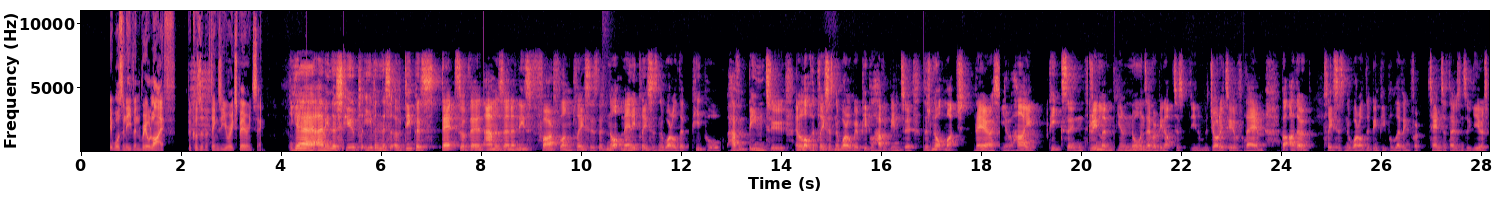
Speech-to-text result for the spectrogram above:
it wasn't even real life because of the things that you were experiencing? Yeah, I mean, there's few, even the sort of deepest depths of the Amazon and these far flung places, there's not many places in the world that people haven't been to. And a lot of the places in the world where people haven't been to, there's not much there. You know, high peaks in Greenland, you know, no one's ever been up to, you know, majority of them. But other places in the world. There've been people living for tens of thousands of years.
